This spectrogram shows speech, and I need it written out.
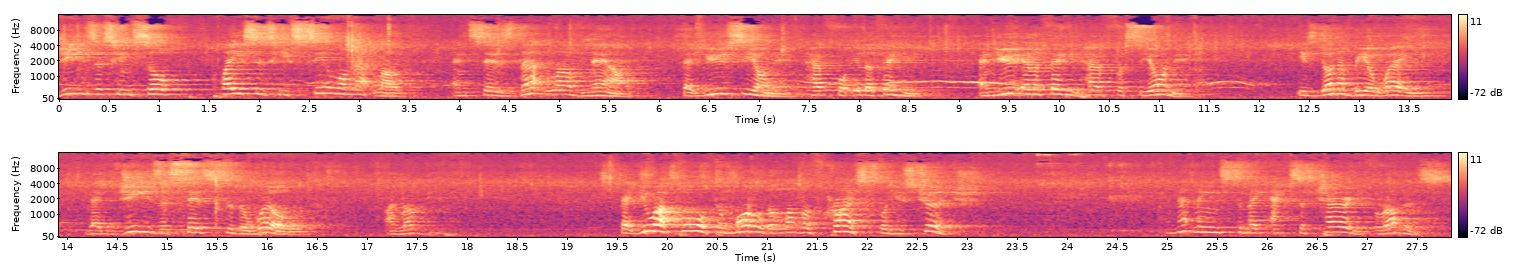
Jesus Himself places His seal on that love and says, That love now that you, Sione, have for Ilafehi, and you, Ilafehi, have for Sione, is going to be a way that Jesus says to the world, I love you. That you are called to model the love of Christ for his church. That means to make acts of charity for others.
